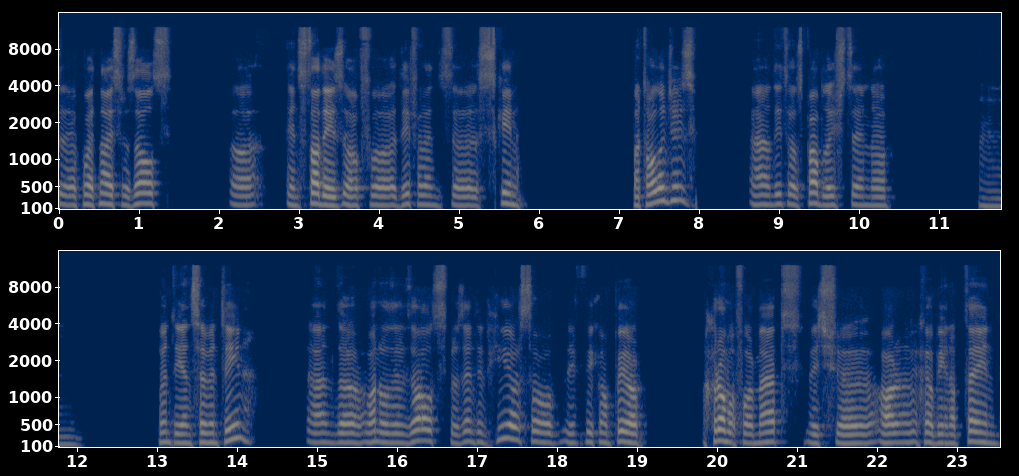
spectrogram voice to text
uh, quite nice results uh, in studies of different skin pathologies, and it was published in uh, mm, 20 and uh, one of the results presented here, so if we compare chromophore maps, which uh, are have been obtained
